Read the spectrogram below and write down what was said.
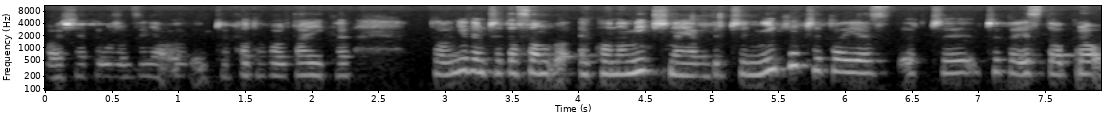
właśnie te urządzenia, czy fotowoltaikę, to nie wiem, czy to są ekonomiczne jakby czynniki, czy to jest, czy, czy to, jest to pro,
